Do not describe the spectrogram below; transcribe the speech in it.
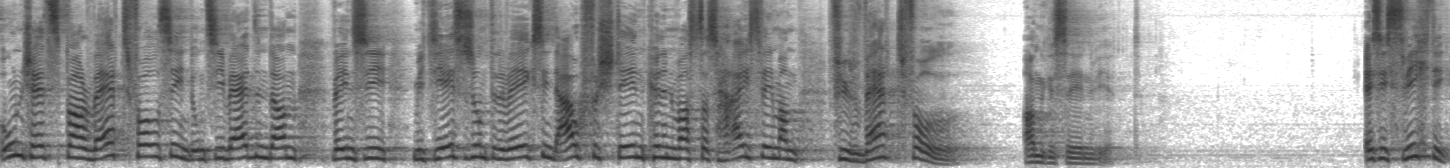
unschätzbar wertvoll sind. Und sie werden dann, wenn sie mit Jesus unterwegs sind, auch verstehen können, was das heißt, wenn man für wertvoll angesehen wird. Es ist wichtig,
